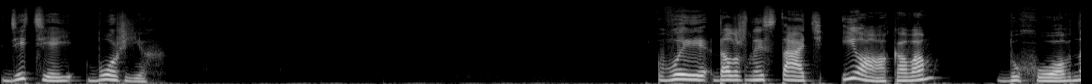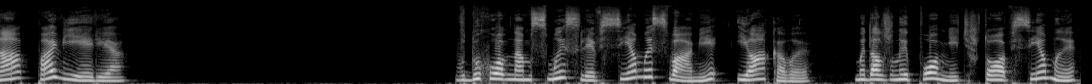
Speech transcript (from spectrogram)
детей Божьих. Вы должны стать Иаковом, духовно по вере. В духовном смысле все мы с вами Иаковы. Мы должны помнить, что все мы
